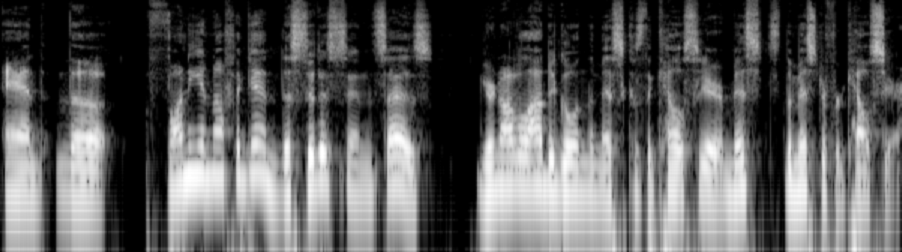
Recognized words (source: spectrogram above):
and the funny enough, again, the citizen says you're not allowed to go in the mist because the Kelsier mists the mister for Kelsier,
